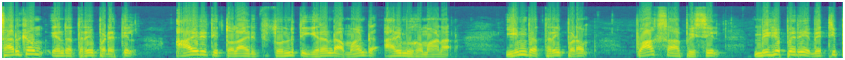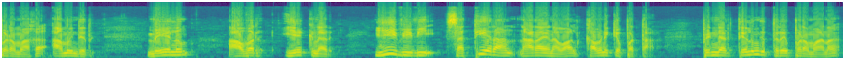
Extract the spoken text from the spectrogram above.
சர்க்கம் என்ற திரைப்படத்தில் ஆயிரத்தி தொள்ளாயிரத்தி தொண்ணூற்றி இரண்டாம் ஆண்டு அறிமுகமானார். இந்த திரைப்படம் பாக்ஸ் ஆபீஸில் மிகப்பெரிய வெற்றி படமாக அமைந்தது. மேலும் அவர் இயக்குனர் இவிவி சத்யரான் நாராயணவால் கவனிக்கப்பட்டார். பின்னர் தெலுங்கு திரைப்படமான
